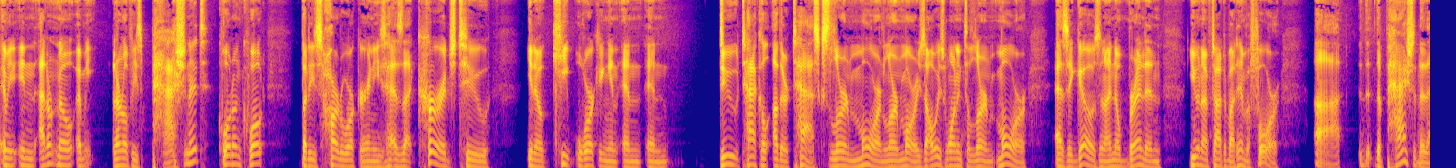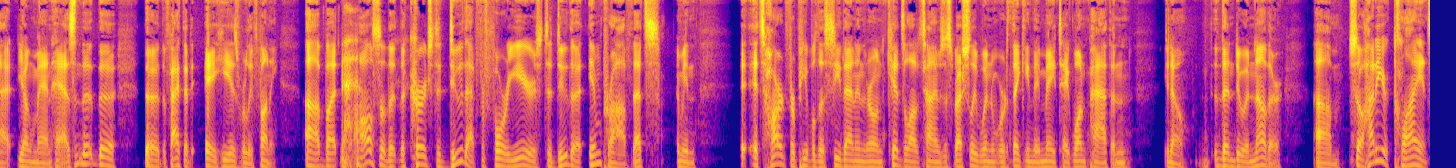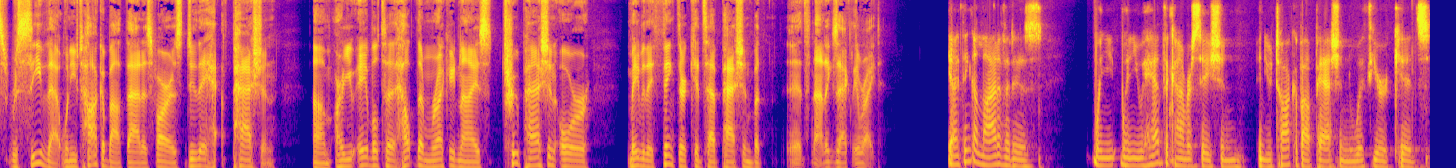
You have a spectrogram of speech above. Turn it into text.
I mean, in I don't know. I mean, I don't know if he's passionate, quote unquote, but he's a hard worker, and he has that courage to, you know, keep working and and and do tackle other tasks, learn more and learn more. He's always wanting to learn more as he goes. And I know Brendan, you and I've talked about him before. Uh, the, the passion that that young man has, and the the the the fact that a he is really funny, uh, but also the the courage to do that for four years to do the improv. That's I mean, it's hard for people to see that in their own kids a lot of times, especially when we're thinking they may take one path and you know then do another. Um, so how do your clients receive that when you talk about that? As far as do they have passion? Um, are you able to help them recognize true passion, or maybe they think their kids have passion, but it's not exactly right? Yeah, I think a lot of it is when you when you have the conversation and you talk about passion with your kids.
